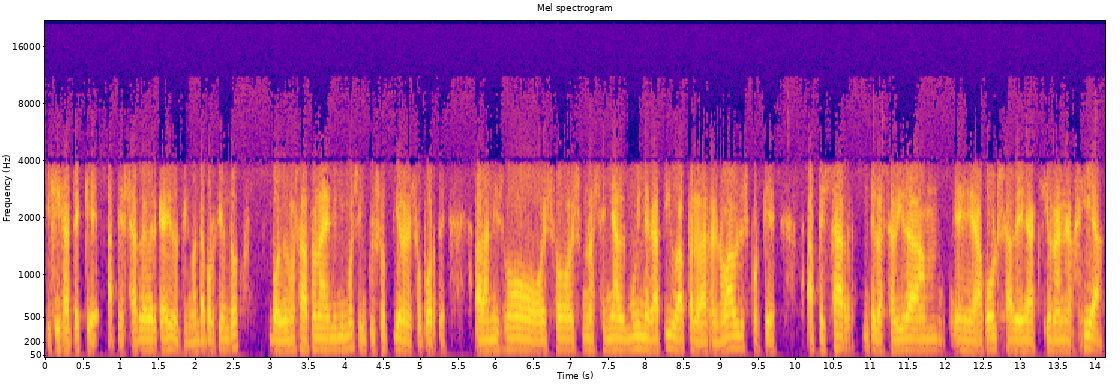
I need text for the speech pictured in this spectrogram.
Y fíjate que a pesar de haber caído el 50%, volvemos a la zona de mínimos e incluso pierde soporte. Ahora mismo eso es una señal muy negativa para las renovables porque a pesar de la salida eh, a bolsa de acción a energía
